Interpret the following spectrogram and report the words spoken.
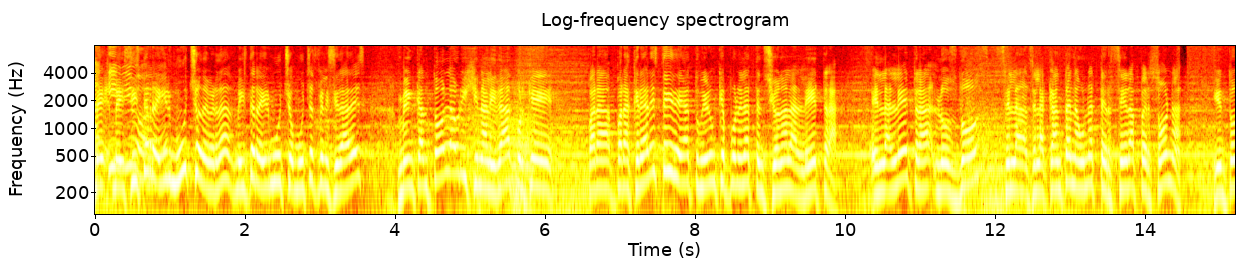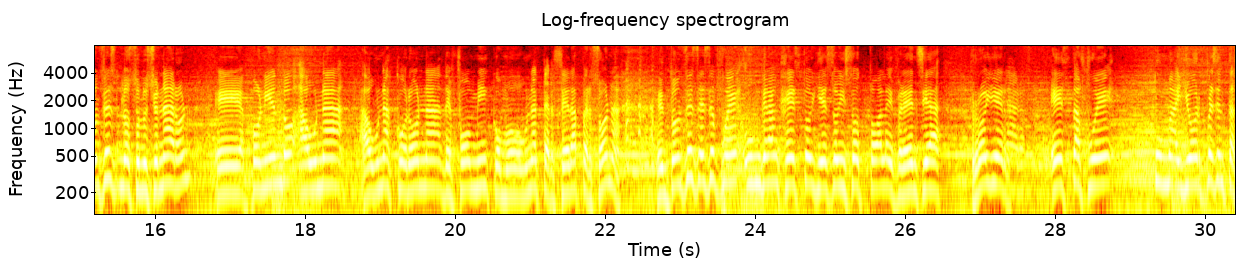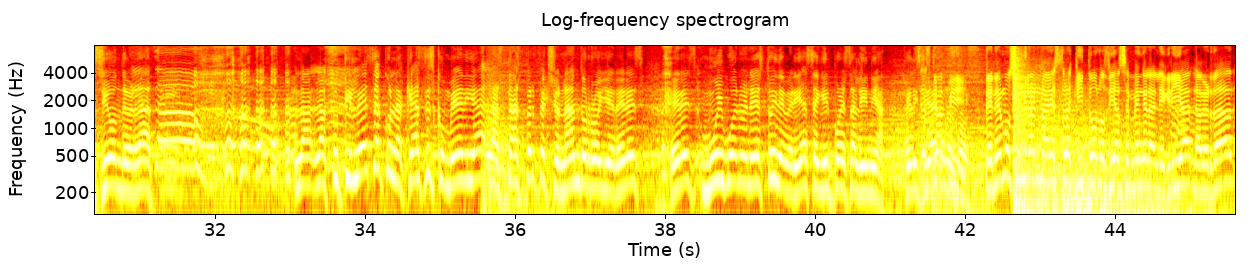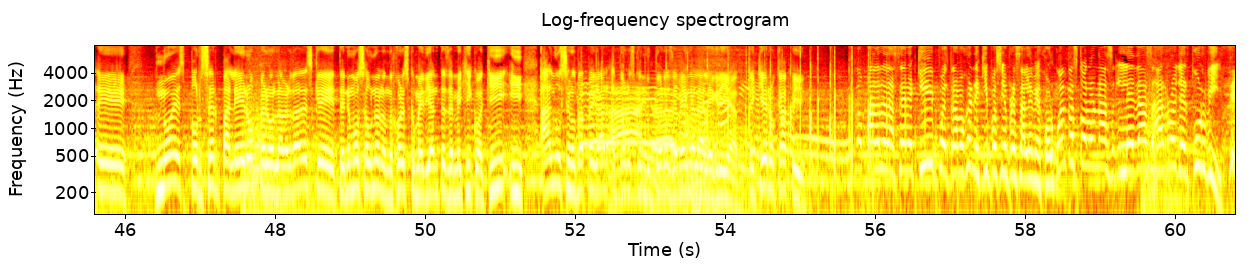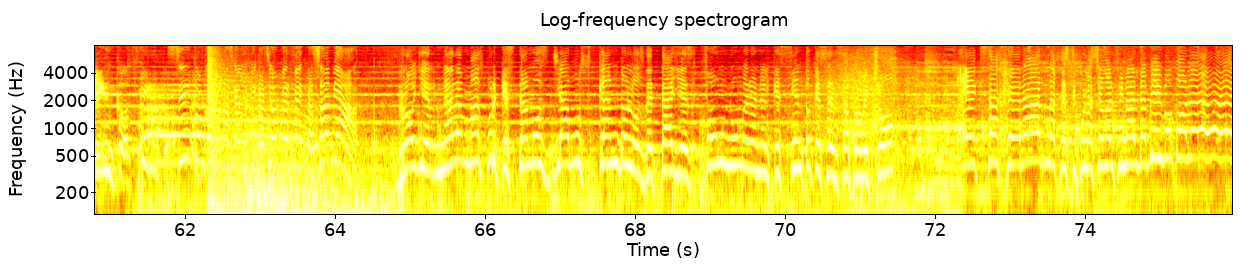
Me, hiciste ¿eh? reír mucho, de verdad. Me hiciste reír mucho. Muchas felicidades. Me encantó la originalidad porque para, para crear esta idea tuvieron que poner atención a la letra. En la letra, los dos se la, se la cantan a una tercera persona. Y entonces lo solucionaron eh, poniendo a una, a una corona de Fomi como una tercera persona. Entonces ese fue un gran gesto y eso hizo toda la diferencia. Roger, esta fue tu mayor presentación, de verdad. La, la sutileza con la que haces comedia la estás perfeccionando, Roger. Eres, eres muy bueno en esto y deberías seguir por esa línea. Felicidades Gracias, a los Capi. dos. Tenemos un gran maestro aquí todos los días en Venga la Alegría. La verdad, eh, no es por ser palero, pero la verdad es que tenemos a uno de los mejores comediantes de México aquí y algo se nos va a pegar a todos los conductores de Venga la Alegría. Te quiero, Capi. Padre de hacer equipo, el trabajo en equipo siempre sale mejor. ¿Cuántas coronas le das a Roger Curvy? Cinco, cinco. Cinco coronas, calificación perfecta. Samia. Roger, nada más porque estamos ya buscando los detalles. Fue un número en el que siento que se desaprovechó. Exagerar la gesticulación al final de vivo por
